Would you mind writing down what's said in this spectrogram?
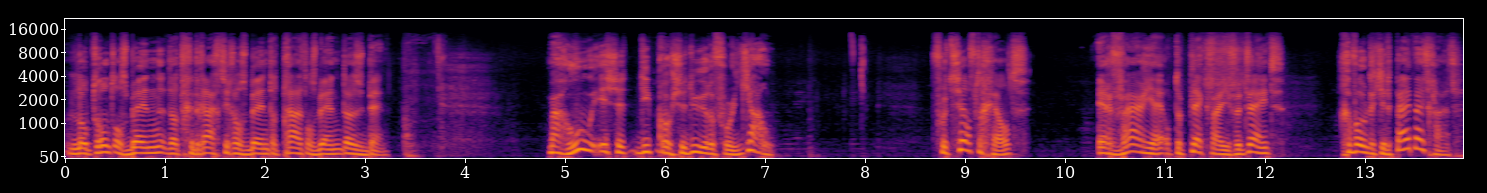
loopt rond als Ben, dat gedraagt zich als Ben, dat praat als Ben, dat is Ben. Maar hoe is het die procedure voor jou? Voor hetzelfde geld ervaar jij op de plek waar je verdwijnt gewoon dat je de pijp uitgaat.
